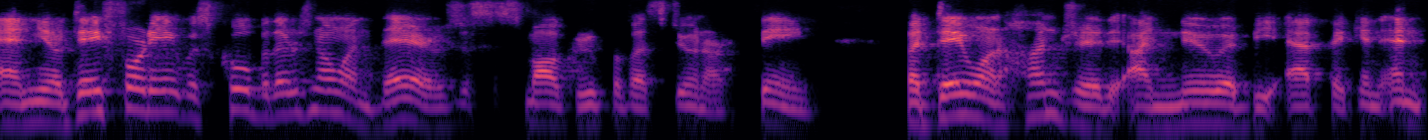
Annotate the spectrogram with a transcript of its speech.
And you know, day 48 was cool, but there was no one there. It was just a small group of us doing our thing. But day 100, I knew it'd be epic. And and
